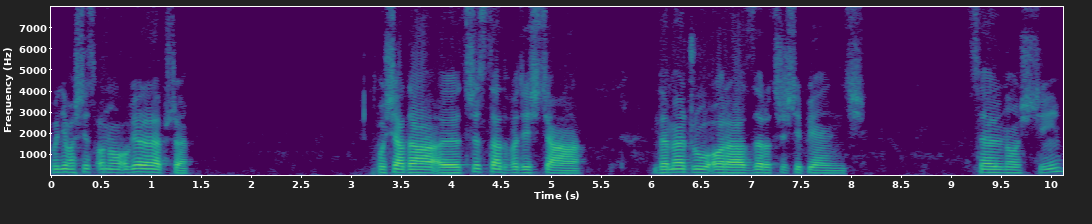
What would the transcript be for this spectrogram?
ponieważ jest ono o wiele lepsze. Posiada y, 320 damage'u oraz 0,35 celności.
